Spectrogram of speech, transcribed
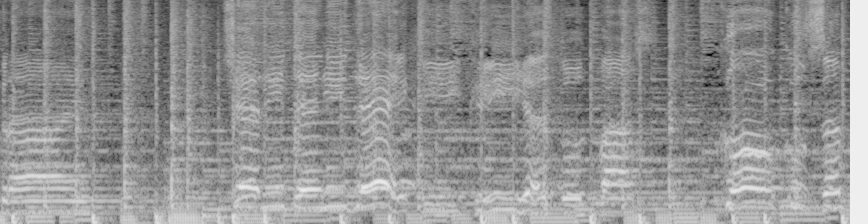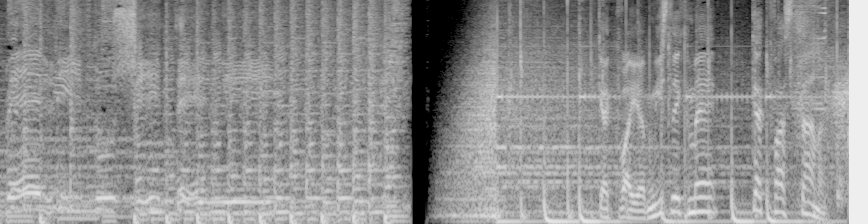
край. Черните ни дрехи крият от вас, колко са бели душите ни. Каква я мислехме, каква стана?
